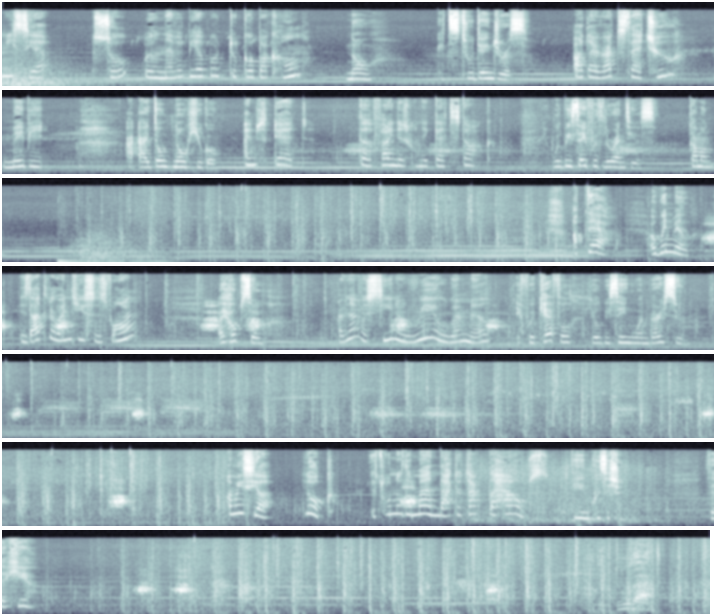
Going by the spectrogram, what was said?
Amicia, so we'll never be able to go back home? No. It's too dangerous. Are there rats there too? Maybe. I, I don't know, Hugo. I'm scared. They'll find us when it gets dark. We'll be safe with Laurentius. Come on. Up there! A windmill! Is that Laurentius's farm? I hope so. I've never seen a real windmill. If we're careful, you'll be seeing one very soon. Amicia, look! It's one of the men that attacked the house. The Inquisition. They're here. That.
